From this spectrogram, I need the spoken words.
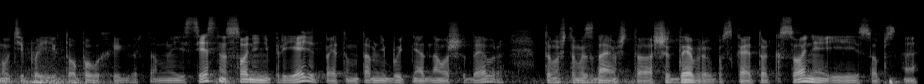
Ну, типа и топовых игр. Там, ну, естественно, Sony не приедет, поэтому там не будет ни одного шедевра, потому что мы знаем, что шедевры выпускает только Sony и, собственно,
